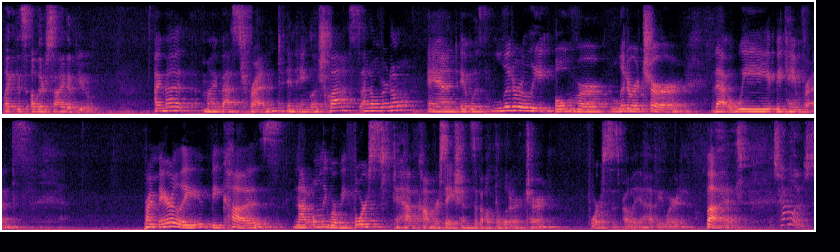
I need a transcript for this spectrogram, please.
like this other side of you. I met my best friend in English class at Alverno, and it was literally over literature that we became friends. Primarily because not only were we forced to have conversations about the literature, forced is probably a heavy word, but Challenged.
